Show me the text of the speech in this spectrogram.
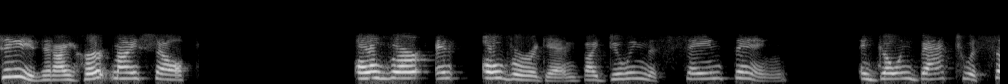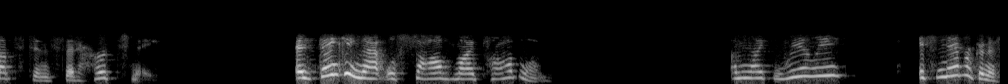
see that I hurt myself over and over again by doing the same thing and going back to a substance that hurts me and thinking that will solve my problem. I'm like, really? It's never going to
